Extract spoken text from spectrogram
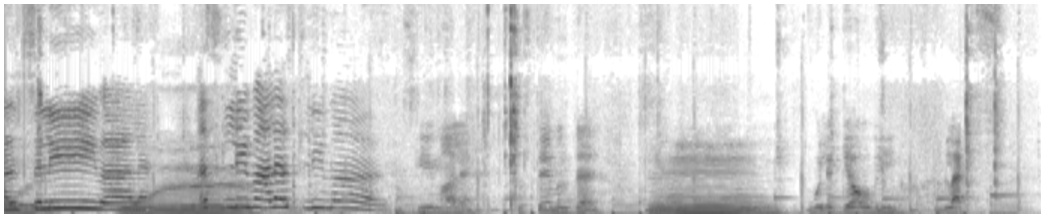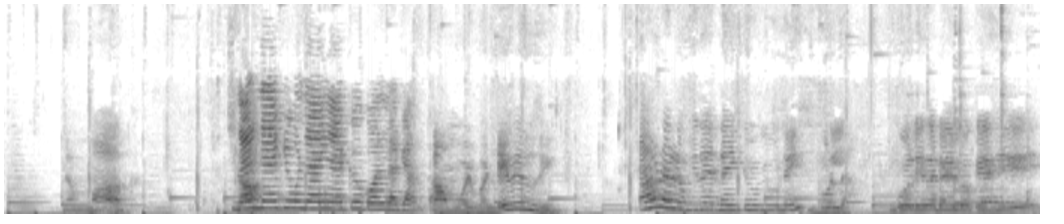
ਅਸਲੀ ਵਾਲਾ ਓਏ ਅਸਲੀ ਵਾਲਾ ਅਸਲੀ ਮਾਲ असली माल है सस्ते मिलता है ਹੂੰ वो लेके आओ भी ब्लैक ਨਮਕ। ਨਹੀਂ ਨਹੀਂ ਕਿਉਂ ਨਹੀਂ ਨਹੀਂ ਕਿਉਂ ਕੋਲ ਲੱਗਿਆ ਕੰਮ ਵਰ ਵੰਡੇ ਵੇ ਤੁਸੀਂ? ਆਹ ਡਾਇਲੋਗ ਇਹਦਾ ਨਹੀਂ ਕਿਉਂ ਕਿਉਂ ਨਹੀਂ? ਗੋਲਾ ਗੋਲੇ ਦਾ ਡਾਇਲੋਗ ਹੈ ਇਹ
